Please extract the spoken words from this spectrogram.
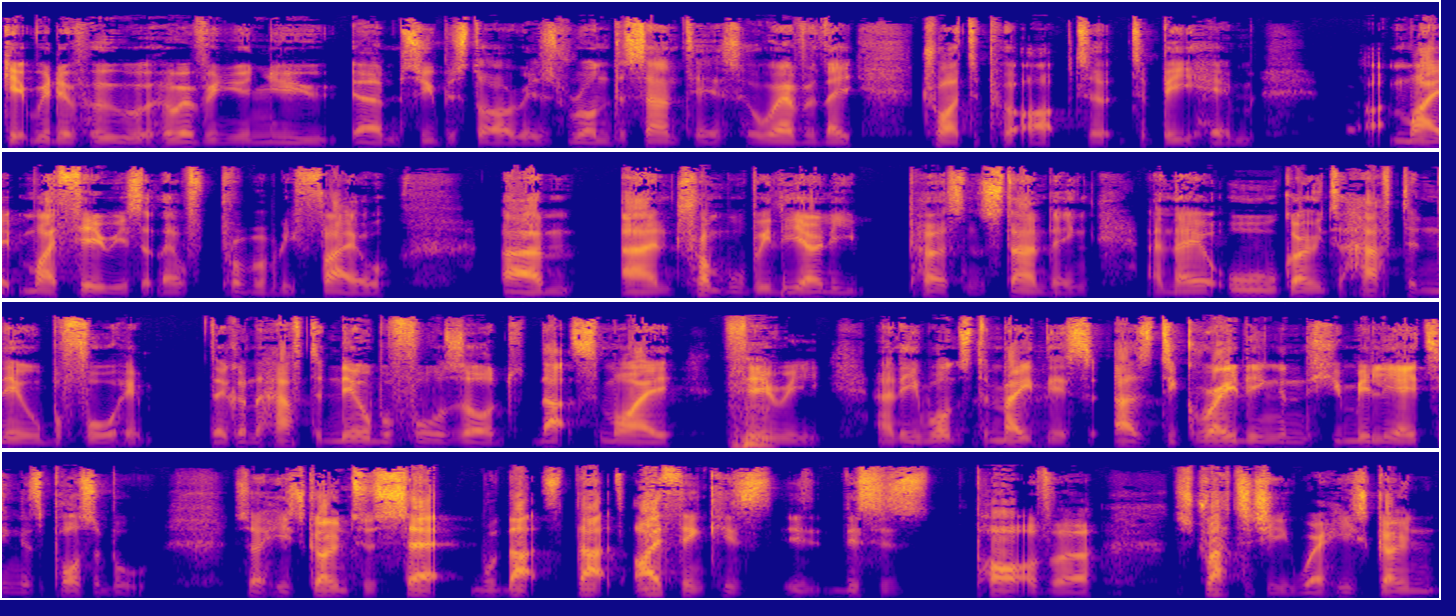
get rid of who whoever your new um, superstar is, Ron DeSantis, whoever they try to put up to to beat him. Uh, my my theory is that they'll probably fail, um, and Trump will be the only person standing, and they are all going to have to kneel before him they're going to have to kneel before Zod. That's my theory. and he wants to make this as degrading and humiliating as possible. So he's going to set well, that's that I think is, is this is part of a strategy where he's going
